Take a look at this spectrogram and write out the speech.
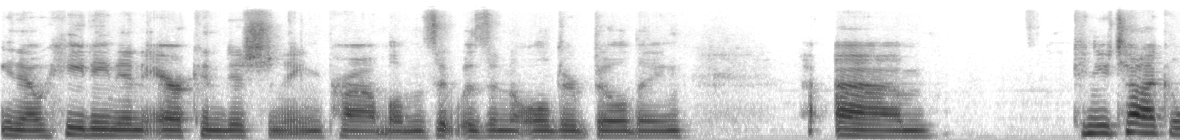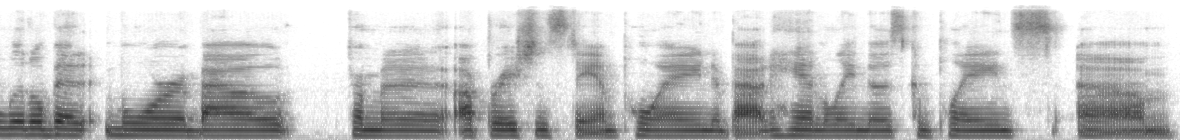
you know, heating and air conditioning problems. It was an older building. Um, can you talk a little bit more about from an operation standpoint about handling those complaints. Um,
